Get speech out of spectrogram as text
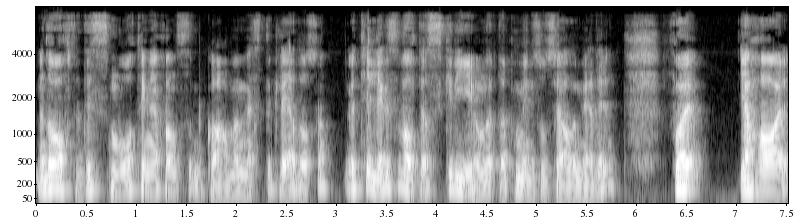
men det var ofte de små tingene jeg fant som ga meg mest glede også. Og I tillegg så valgte jeg å skrive om dette på mine sosiale medier. For jeg har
